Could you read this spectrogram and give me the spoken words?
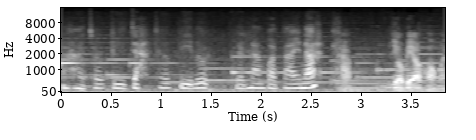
อ่าโชคดีจ้ะโชคดีลูกเดินทางปลอดภัยนะ ครับเดี๋ยวไปเอาของไป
